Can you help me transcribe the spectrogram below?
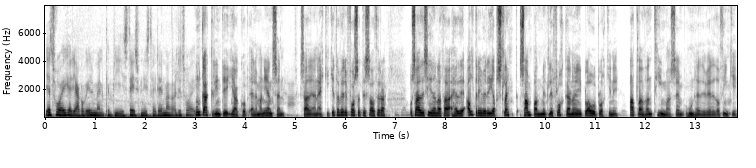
Jeg tror ikke, at Jakob Ellemann kan blive statsminister i Danmark, og det tror jeg ikke. Hún gaggrindi Jakob Ellemann Jensen, saði hann ekki geta verið fósattis á þeirra og sagði síðan að það hefði aldrei verið jafn slengt samband millir flokkana í bláublokkinni allan þann tíma sem hún hefði verið á þingi.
